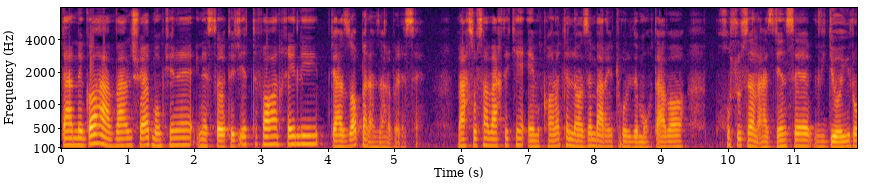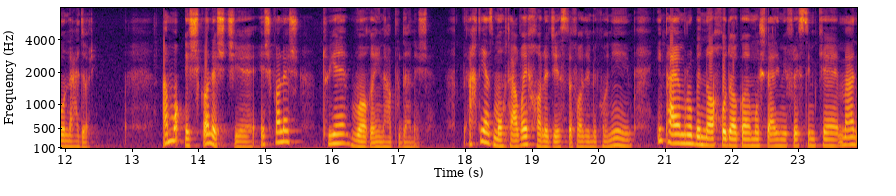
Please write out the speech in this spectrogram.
در نگاه اول شاید ممکنه این استراتژی اتفاقا خیلی جذاب به نظر برسه. مخصوصا وقتی که امکانات لازم برای تولید محتوا خصوصا از جنس ویدیویی رو نداریم. اما اشکالش چیه؟ اشکالش توی واقعی نبودنشه. وقتی از محتوای خارجی استفاده می‌کنیم این پیام رو به ناخودآگاه مشتری میفرستیم که من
